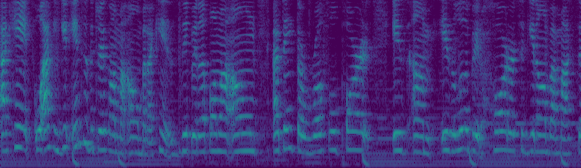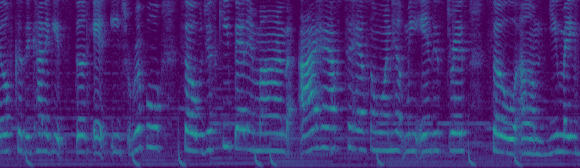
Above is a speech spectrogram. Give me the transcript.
I can't, well, I can get into the dress on my own, but I can't zip it up on my own. I think the ruffle part is um is a little bit harder to get on by myself because it kind of gets stuck at each ripple. So just keep that in mind. I have to have someone help me in this dress. So um, you may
